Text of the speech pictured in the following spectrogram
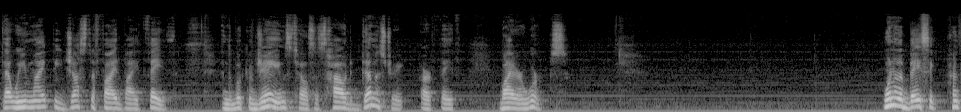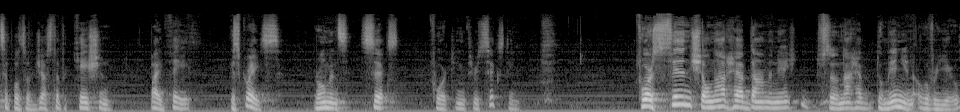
that we might be justified by faith. And the book of James tells us how to demonstrate our faith by our works. One of the basic principles of justification by faith is grace. Romans 6, 14 through 16. For sin shall not have domination, shall not have dominion over you,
